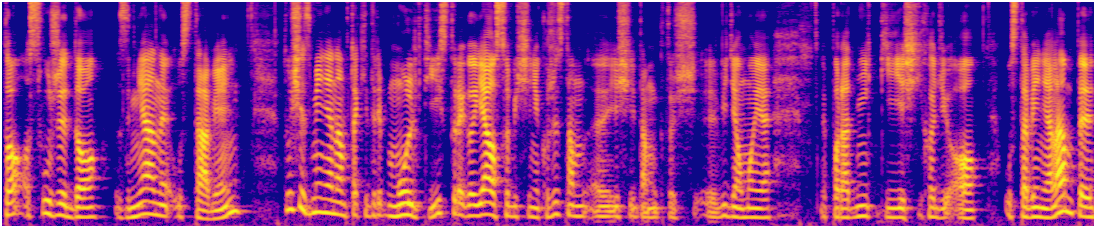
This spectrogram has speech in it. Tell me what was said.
to służy do zmiany ustawień. Tu się zmienia nam w taki tryb multi, z którego ja osobiście nie korzystam. E, Jeśli tam ktoś e, widział moje poradniki, jeśli chodzi o ustawienia lampy,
